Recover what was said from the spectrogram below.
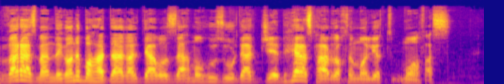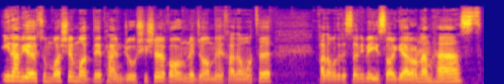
و رزمندگان با حداقل 12 ماه حضور در جبهه از پرداخت مالیات معاف است. اینم یادتون باشه ماده 56 قانون جامعه خدمات خدمات رسانی به ایثارگران هم هست.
